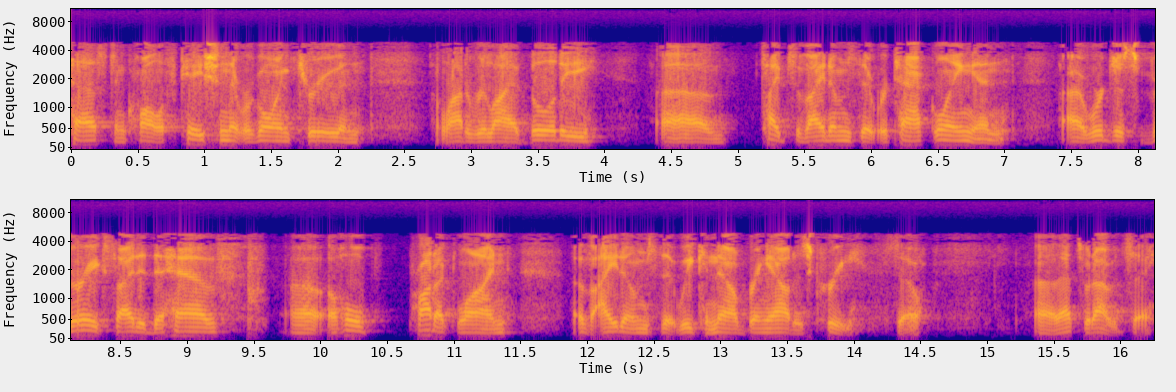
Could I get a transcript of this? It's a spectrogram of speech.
test and qualification that we're going through, and a lot of reliability uh, types of items that we're tackling. And we're just very excited to have uh, a whole product line of items that we can now bring out as Cree. So uh, that's what I would say.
